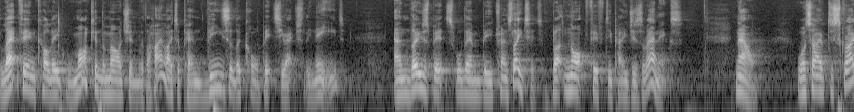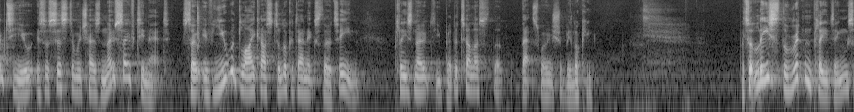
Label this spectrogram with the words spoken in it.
The Latvian colleague will mark in the margin with a highlighter pen, these are the core bits you actually need, and those bits will then be translated, but not 50 pages of annex. Now, what I've described to you is a system which has no safety net. So if you would like us to look at Annex 13, please note you better tell us that that's where you should be looking. But at least the written pleadings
